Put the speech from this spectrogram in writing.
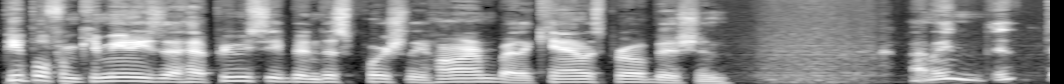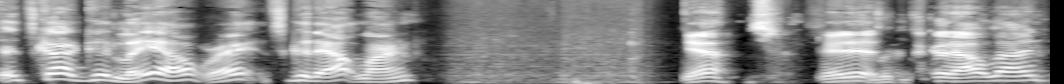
people from communities that have previously been disproportionately harmed by the cannabis prohibition. I mean, it, it's got a good layout, right? It's a good outline. Yeah, it is. It's a good outline,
